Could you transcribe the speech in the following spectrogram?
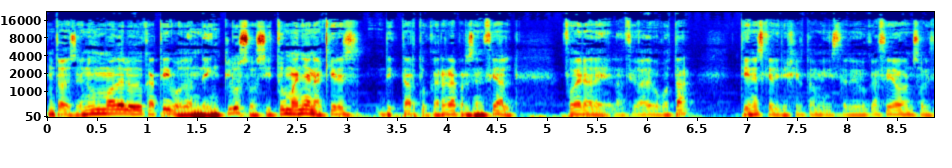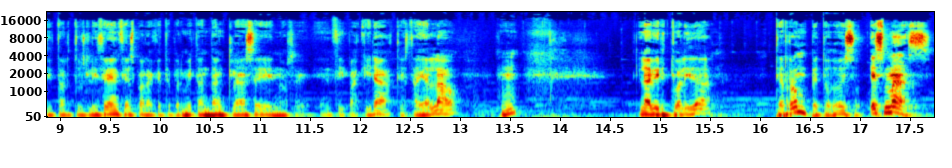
Entonces, en un modelo educativo donde incluso si tú mañana quieres dictar tu carrera presencial fuera de la ciudad de Bogotá, tienes que dirigirte al Ministerio de Educación, solicitar tus licencias para que te permitan dar clase, no sé, en Zipaquirá, que está ahí al lado. La virtualidad te rompe todo eso. Es más,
